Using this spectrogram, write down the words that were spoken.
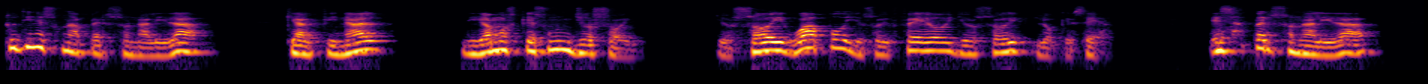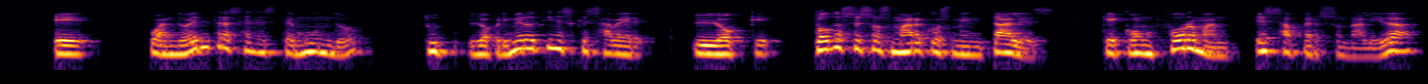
tú tienes una personalidad que al final, digamos que es un yo soy. Yo soy guapo, yo soy feo, yo soy lo que sea. Esa personalidad, eh, cuando entras en este mundo, tú lo primero tienes que saber lo que todos esos marcos mentales que conforman esa personalidad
